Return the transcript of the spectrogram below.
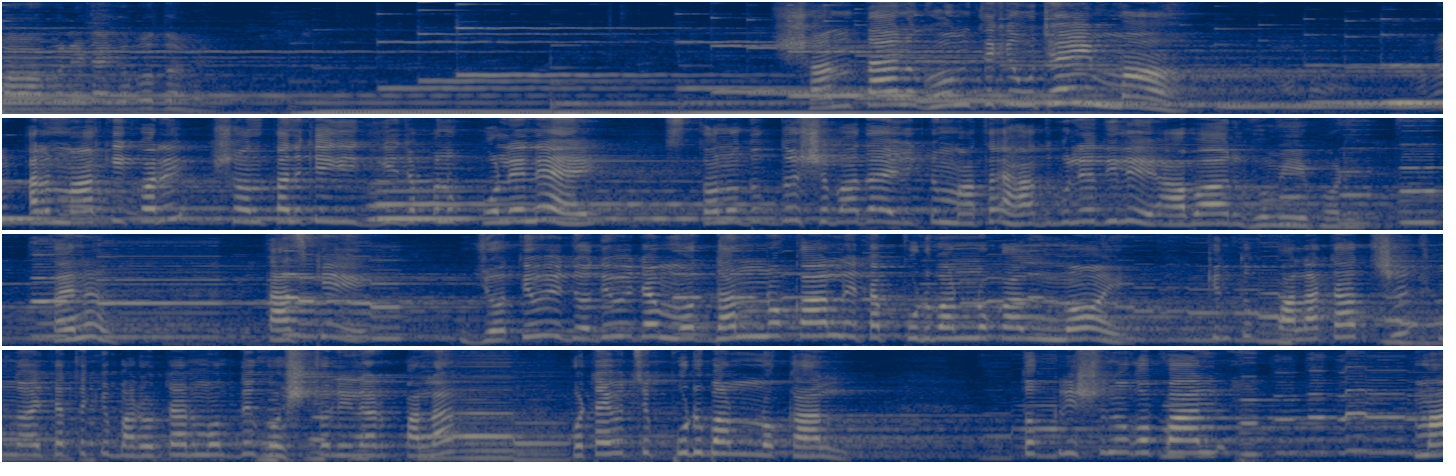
বাবা বলে ডাকে প্রথমে। সন্তান ঘুম থেকে উঠেই মা। আর মা কি করে? সন্তানকে গিয়ে যখন কোলে নেয়, স্তনদুগ্ধ সেবা দেয়, একটু মাথায় হাত বুলিয়ে দিলে আবার ঘুমিয়ে পড়ে। তাই না? আজকে যদিও যদিও এটা মধ্যাহ্নকাল, এটা পূর্বাহ্নকাল নয়, কিন্তু পালাটা হচ্ছে নয়টা থেকে বারোটার মধ্যে গোষ্ঠলীলার পালা। ওটাই হচ্ছে পূর্বাহ্নকাল। তো কৃষ্ণগোপাল মা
